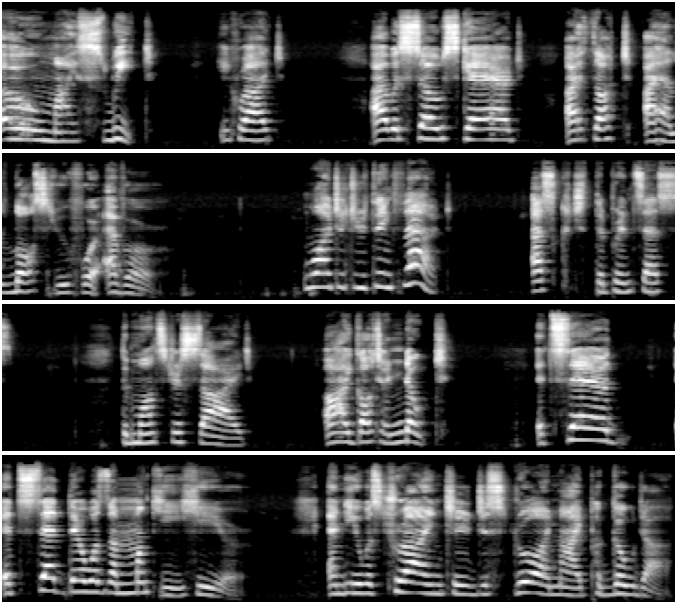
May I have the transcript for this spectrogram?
Oh, my sweet, he cried. I was so scared. I thought I had lost you forever. Why did you think that? asked the princess. The monster sighed. I got a note. It said It said there was a monkey here, and he was trying to destroy my pagoda.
